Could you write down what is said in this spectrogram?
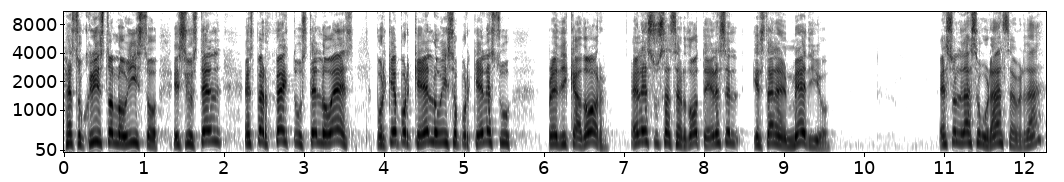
Jesucristo lo hizo. Y si usted es perfecto, usted lo es. ¿Por qué? Porque Él lo hizo, porque Él es su predicador. Él es su sacerdote, Él es el que está en el medio. Eso le da seguridad, ¿verdad?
